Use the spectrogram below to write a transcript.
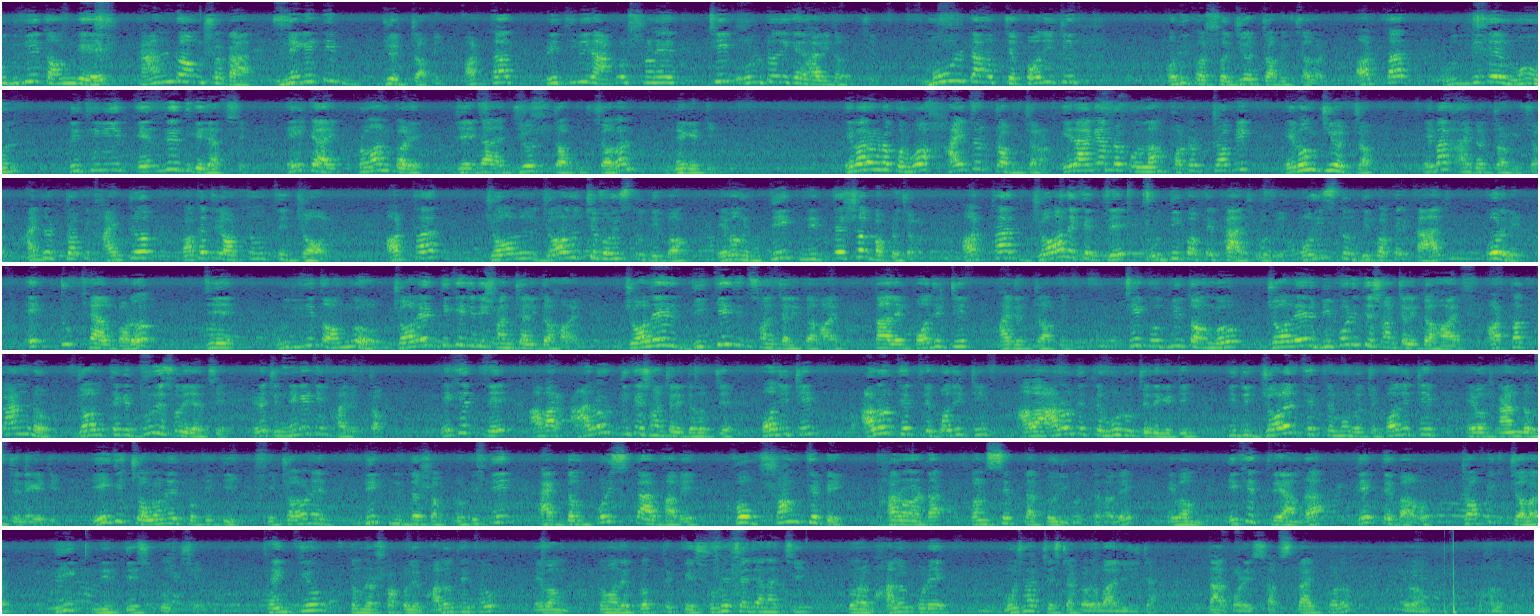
উদ্ভিদ অঙ্গের কাণ্ড অংশটা নেগেটিভ জিওট্রপিক অর্থাৎ পৃথিবীর আকর্ষণের ঠিক উল্টো দিকে ধাবিত হচ্ছে। মূলটা হচ্ছে পজিটিভ অভিকর্ষ জিওট্রপিক চলন। অর্থাৎ উদ্ভিদের মূল পৃথিবীর কেন্দ্রের দিকে যাচ্ছে। এইটাই প্রমাণ করে যে এটা জিওট্রপিক চলন নেগেটিভ এবার আমরা করব হাইড্রোট্রপিক চলন। এর আগে আমরা করলাম ফটোট্রপিক এবং জিওট্রপিক এবার হাইড্রোট্রপিক চলন হাইড্রোট্রপিক হাইড্রো কথাটির অর্থ হচ্ছে জল। অর্থাৎ জল জল হচ্ছে বহিস্থ উদ্দীপক এবং দিক নির্দেশক বক্রচলন। অর্থাৎ জল এক্ষেত্রে উদ্দীপকের কাজ করবে বহিস্থ উদ্দীপকের কাজ করবে। একটু খেয়াল করো যে উদ্ভিদ অঙ্গ জলের দিকে যদি সঞ্চালিত হয়, জলের দিকে যদি সঞ্চালিত হয়, তাহলে পজিটিভ হাইড্রোট্রপিক ঠিক উদ্ভিদ অঙ্গ জলের বিপরীতে সঞ্চালিত হয়, অর্থাৎ কাণ্ড জল থেকে দূরে সরে যাচ্ছে। এটা হচ্ছে নেগেটিভ হাইড্রোট্রপিক এক্ষেত্রে আবার আলোর দিকে সঞ্চালিত হচ্ছে পজিটিভ আলোর ক্ষেত্রে পজিটিভ আবার আলোর ক্ষেত্রে মূল হচ্ছে নেগেটিভ কিন্তু জলের ক্ষেত্রে মূল হচ্ছে পজিটিভ এবং কাণ্ড হচ্ছে নেগেটিভ এই যে চলনের প্রকৃতি, এই চলনের দিক নির্দেশক প্রকৃতি একদম পরিষ্কার ভাবে খুব সংক্ষেপে ধারণাটা কনসেপ্টটা তৈরি করতে হবে। এবং এক্ষেত্রে আমরা দেখতে পাবো ট্রপিক চলন দিক নির্দেশ করছে। থ্যাংক ইউ তোমরা সকলে ভালো থেকো এবং তোমাদের প্রত্যেককে শুভেচ্ছা জানাচ্ছি। তোমরা ভালো করে বোঝার চেষ্টা করো বায়োলজিটা। তারপরে সাবস্ক্রাইব করো এবং ভালো থেকো।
